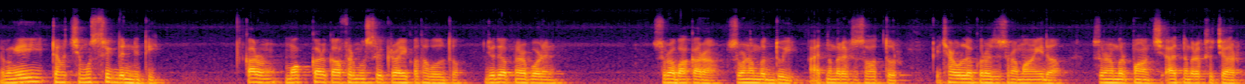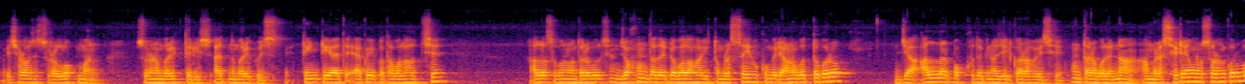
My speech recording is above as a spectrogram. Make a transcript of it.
এবং এইটা হচ্ছে মুশ্রিকদের নীতি। কারণ মক্কার কাফের মুশ্রিকরা এই কথা বলতো। যদি আপনারা পড়েন সুরা বাকারা, সুরা নম্বর দুই, আয়াত নম্বর একশো সাহাত্তর এছাড়া উল্লেখ করা হয়েছে সুরা মাইদা সুরা নম্বর পাঁচ, আয়াত নম্বর একশো চার। এছাড়াও হচ্ছে সুরা লোকমান, সুরা নম্বর একত্রিশ, আয়াত নম্বর একুশ। তিনটি আয়াতে একই কথা বলা হচ্ছে। আল্লাহ সুবাহতালা বলছেন, যখন তাদেরকে বলা হয়, তোমরা সেই হুকুমের আনুগত্য করো, যা আল্লাহর পক্ষ থেকে নাজিল করা হয়েছে। তখন তারা বলে, না, আমরা সেটাই অনুসরণ করব,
